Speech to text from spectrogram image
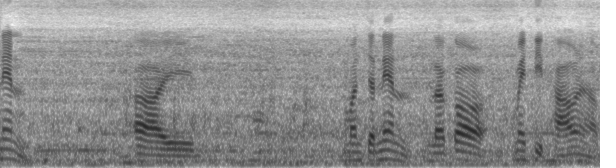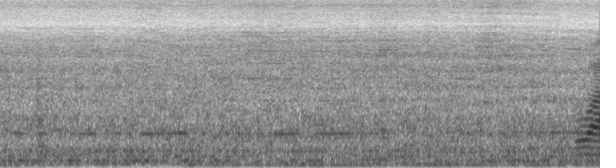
แน่นไอมันจะแน่นแล้วก็ไม่ติดเท้านะครับเพราะว่า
